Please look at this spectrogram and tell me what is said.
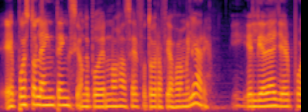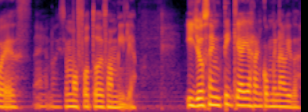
he puesto la intención de podernos hacer fotografías familiares. Y el día de ayer, pues, eh, nos hicimos fotos de familia. Y yo sentí que ahí arrancó mi Navidad.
